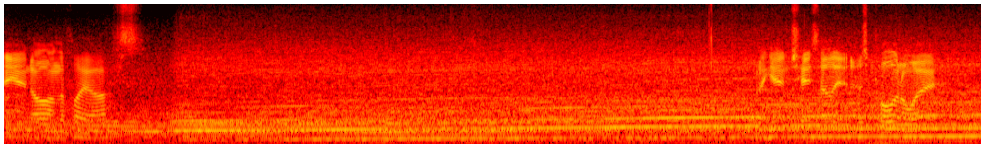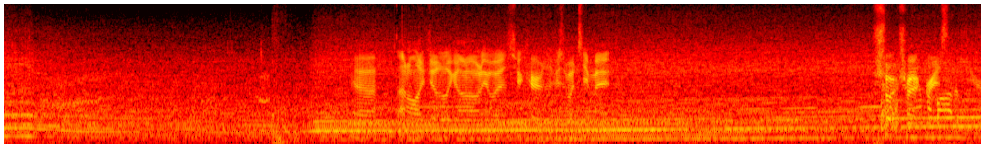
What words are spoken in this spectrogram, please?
And all in the playoffs. Again, Chase Elliott just pulling away. Yeah, I don't like Joe Logano anyways. Who cares if he's my teammate? Short track race racing. here.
